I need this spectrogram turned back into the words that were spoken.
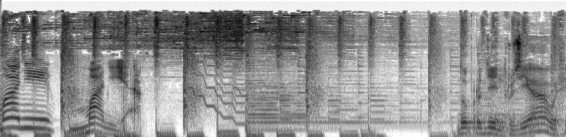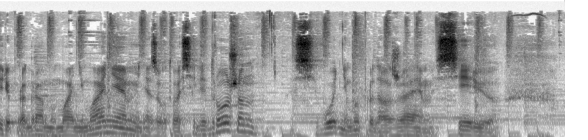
«Мани-мания». Добрый день, друзья! В эфире программа «Мани Мания». Меня зовут Василий Дрожин. Сегодня мы продолжаем серию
